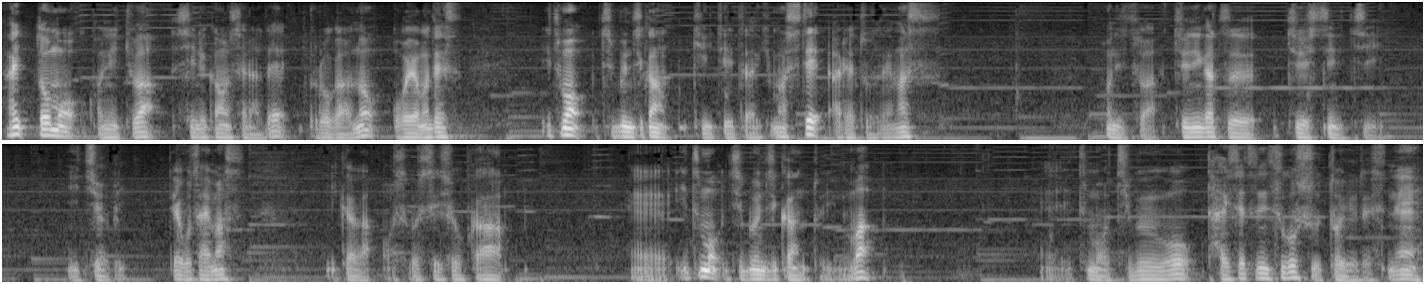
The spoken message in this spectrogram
はいどうもこんにちは。心理カウンセラーでブロガーの大山です。いつも自分時間聞いていただきましてありがとうございます。本日は12月17日日曜日でございます。いかがお過ごしでしょうか、えー、いつも自分時間というのは、えー、いつも自分を大切に過ごすというですね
